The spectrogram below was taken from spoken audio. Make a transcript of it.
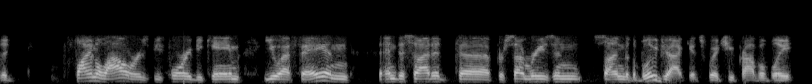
the final hours before he became UFA and then decided to, for some reason, sign with the Blue Jackets, which he probably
